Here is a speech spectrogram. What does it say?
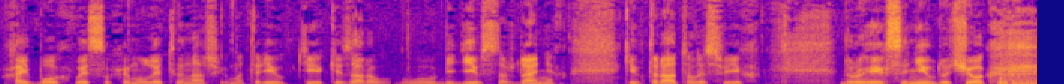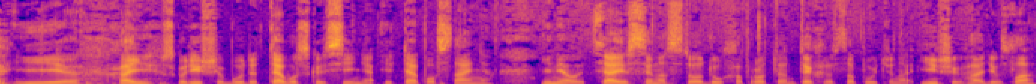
хай Бог вислухає молитви наших матерів, ті, які зараз у біді, в стражданнях, які втратили своїх дорогих синів, дочок. І хай скоріше буде те Воскресіння і те повстання. Ім'я Отця і Сина Святого Духа проти Антихриста Путіна, інших гадів ворогів зла.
